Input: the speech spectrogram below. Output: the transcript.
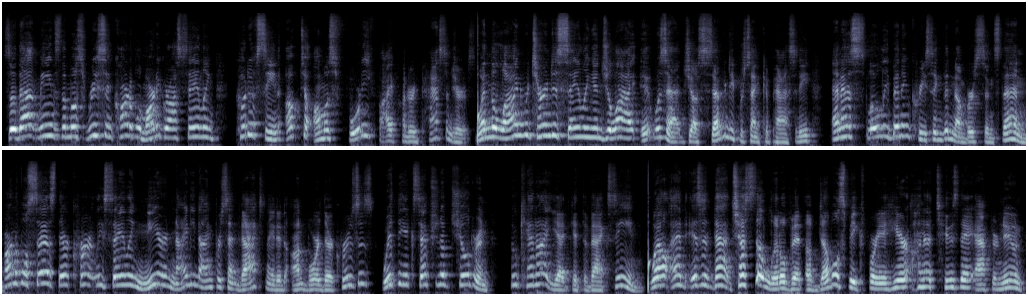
So that means the most recent Carnival Mardi Gras sailing could have seen up to almost 4,500 passengers. When the line returned to sailing in July, it was at just 70% capacity and has slowly been increasing the numbers since then. Carnival says they're currently sailing near 99% vaccinated on board their cruises, with the exception of children who cannot yet get the vaccine. Well, and isn't that just a little bit of doublespeak for you here on a Tuesday afternoon?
